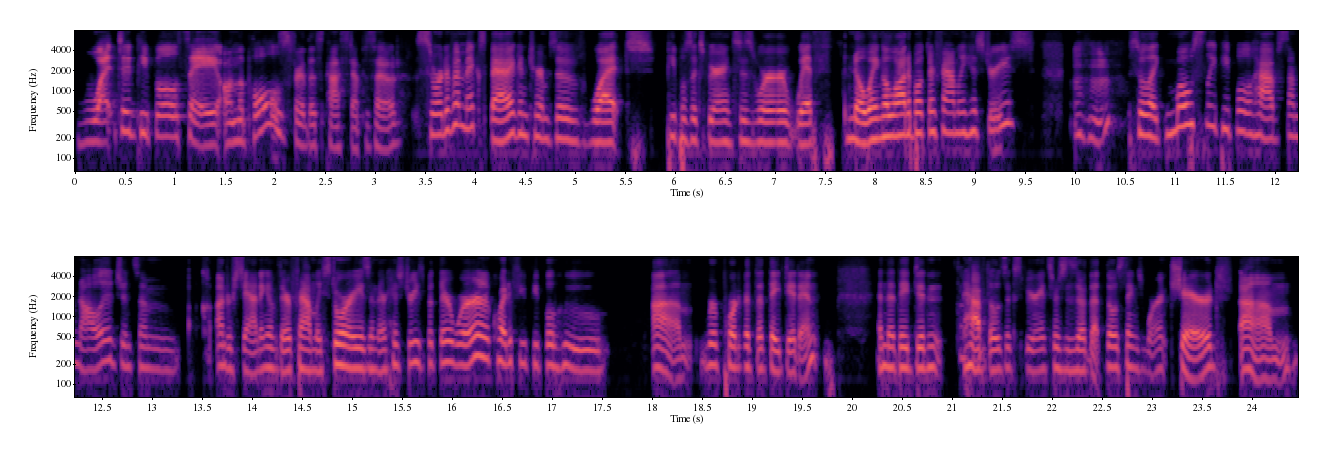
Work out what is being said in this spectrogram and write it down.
what did people say on the polls for this past episode? Sort of a mixed bag in terms of what people's experiences were with knowing a lot about their family histories. hmm So, like, mostly people have some knowledge and some understanding of their family stories and their histories, but there were quite a few people who um, reported that they didn't and that they didn't have those experiences or that those things weren't shared, um,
